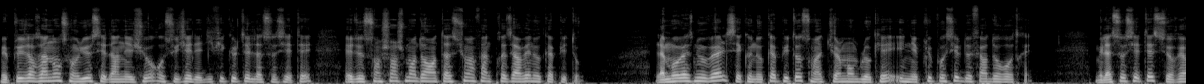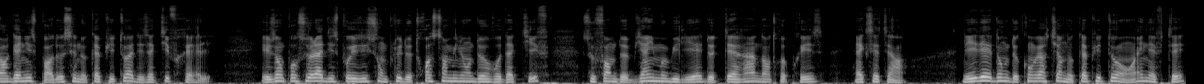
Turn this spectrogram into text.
Mais plusieurs annonces ont eu lieu ces derniers jours au sujet des difficultés de la société et de son changement d'orientation afin de préserver nos capitaux. La mauvaise nouvelle, c'est que nos capitaux sont actuellement bloqués et il n'est plus possible de faire de retrait. Mais la société se réorganise pour adosser nos capitaux à des actifs réels. Ils ont pour cela à disposition plus de 300 millions d'euros d'actifs sous forme de biens immobiliers, de terrains, d'entreprises, etc. L'idée est donc de convertir nos capitaux en NFT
